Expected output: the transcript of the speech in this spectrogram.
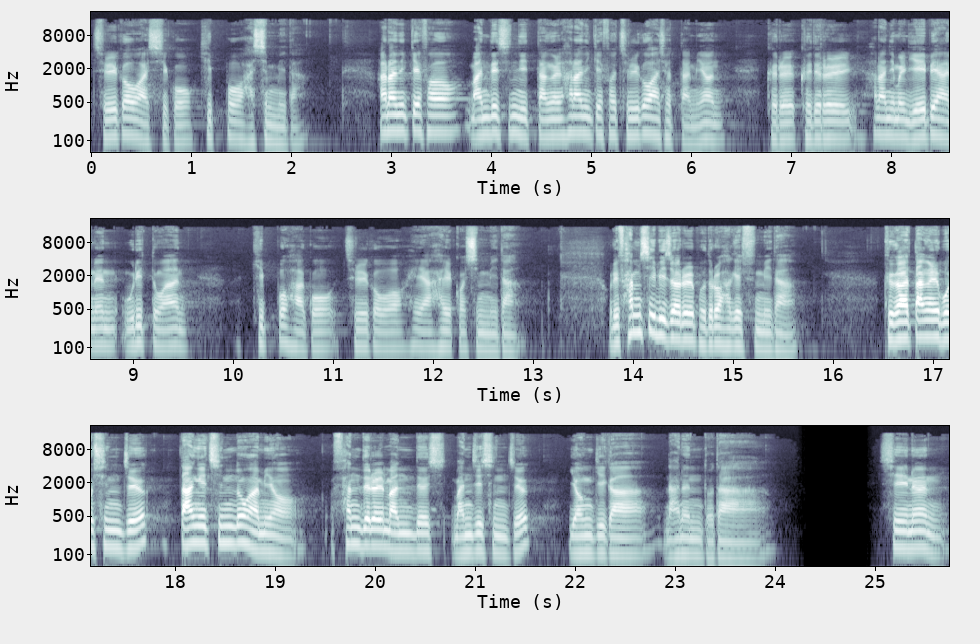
즐거워하시고 기뻐하십니다. 하나님께서 만드신 이 땅을 하나님께서 즐거워하셨다면 그를 그들을 하나님을 예배하는 우리 또한 기뻐하고 즐거워해야 할 것입니다. 우리 32절을 보도록 하겠습니다. 그가 땅을 보신즉 땅이 진동하며 산들을 만드시, 만지신즉 연기가 나는도다. 시인은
